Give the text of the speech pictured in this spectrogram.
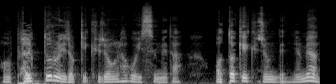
어, 별도로 이렇게 규정을 하고 있습니다. 어떻게 규정됐냐면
